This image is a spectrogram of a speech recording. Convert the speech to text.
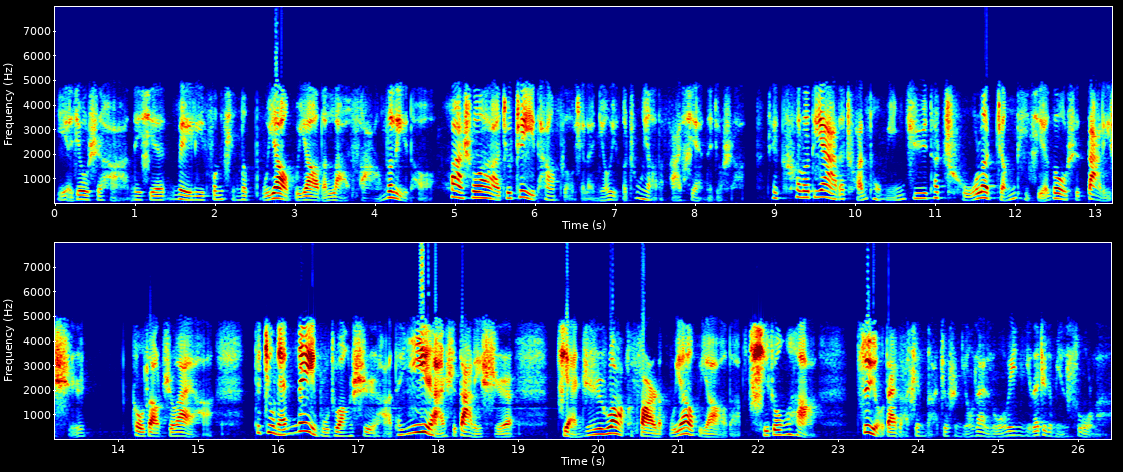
也就是哈那些魅力风情的不要不要的老房子里头。话说啊，就这一趟走下来，你有一个重要的发现，那就是哈这克罗地亚的传统民居，它除了整体结构是大理石构造之外，哈，它就连内部装饰哈，它依然是大理石，简直是 rock 范儿的不要不要的。其中哈最有代表性的就是牛在罗维尼的这个民宿了。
